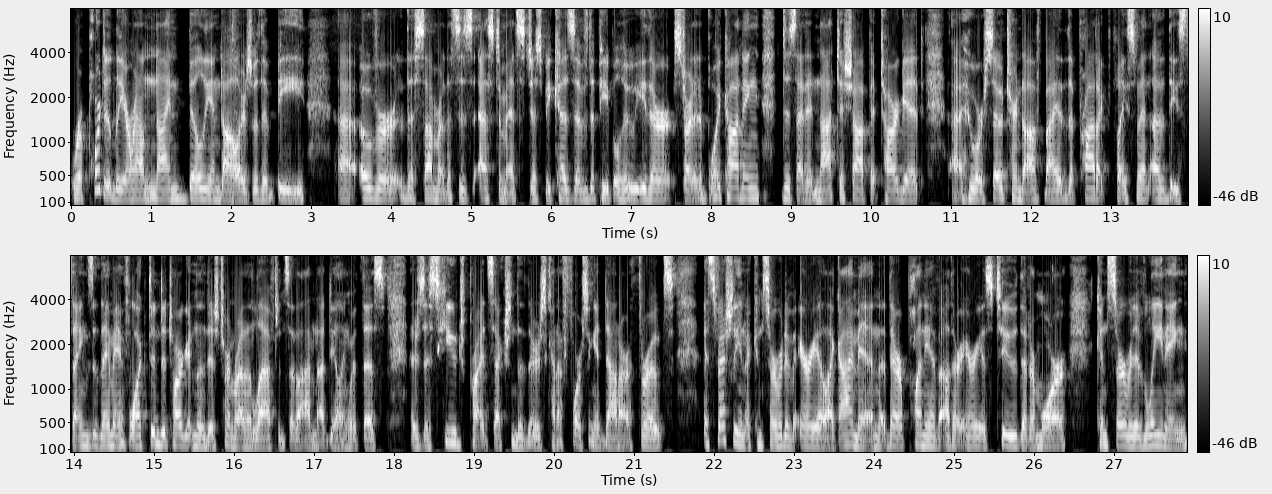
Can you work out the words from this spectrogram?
reportedly around $9 billion with a B uh, over the summer. This is estimates just because of the people who either started boycotting, decided not to shop at Target, uh, who were so turned off by the product placement of these things that they may have walked into Target and then just turned around and left and said, I'm not dealing with this. There's this huge pride section that they're just kind of forcing it down our throats, especially in a conservative area like I'm in. There are plenty of other areas too that are more conservative leaning,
